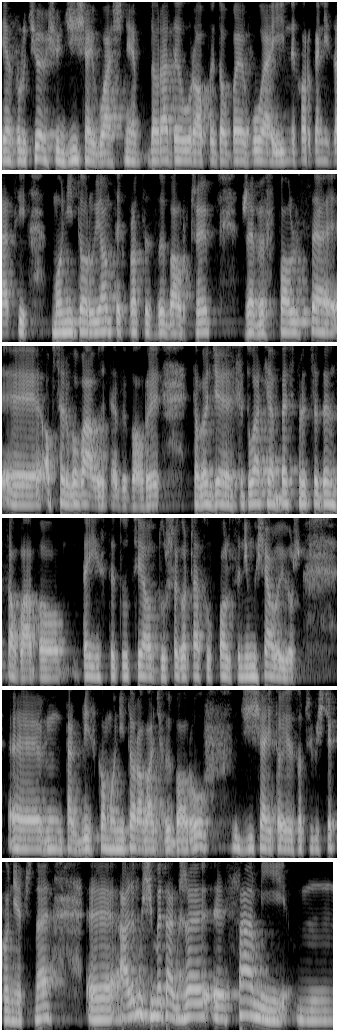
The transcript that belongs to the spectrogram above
ja zwróciłem się dzisiaj właśnie do Rady Europy, do BWE i innych organizacji monitorujących proces wyborczy, żeby w Polsce obserwowały te wybory. To będzie sytuacja bezprecedensowa, bo te instytucje od dłuższego czasu w Polsce nie musiały już tak blisko monitorować wyborów. Dzisiaj to jest oczywiście konieczne, e, ale musimy także e, sami mm,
